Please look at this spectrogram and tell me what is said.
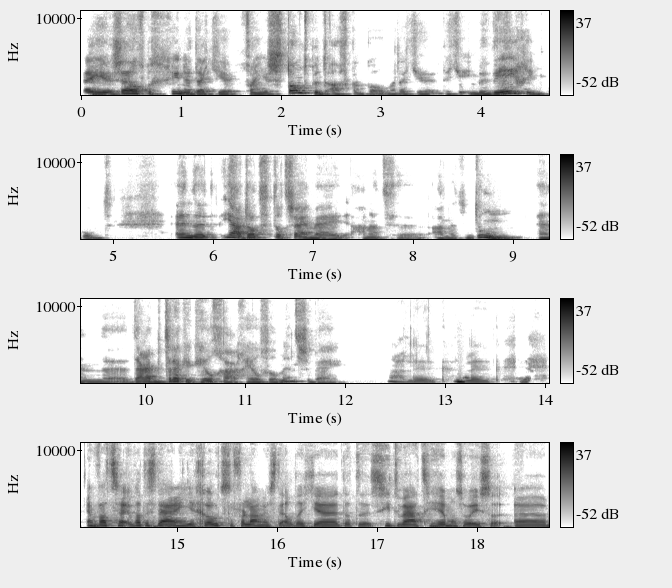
bij jezelf beginnen dat je van je standpunt af kan komen. Dat je, dat je in beweging komt. En ja, dat, dat zijn wij aan het, uh, aan het doen. En uh, daar betrek ik heel graag heel veel mensen bij. Ah, leuk, leuk. En wat, zijn, wat is daarin je grootste verlangen? Stel dat, je, dat de situatie helemaal zo is uh,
